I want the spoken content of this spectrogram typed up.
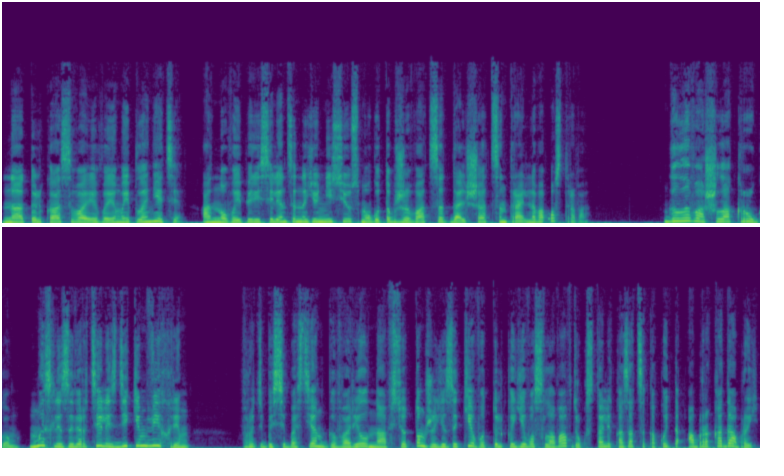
на только осваиваемой планете, а новые переселенцы на Юнисию смогут обживаться дальше от центрального острова. Голова шла кругом, мысли завертелись диким вихрем. Вроде бы Себастьян говорил на все том же языке, вот только его слова вдруг стали казаться какой-то абракадаброй.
